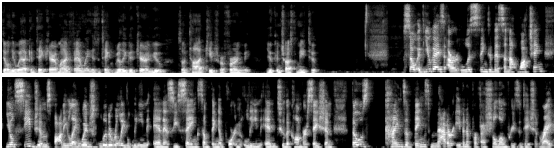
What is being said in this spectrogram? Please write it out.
The only way I can take care of my family is to take really good care of you. So Todd keeps referring me. You can trust me too. So if you guys are listening to this and not watching, you'll see Jim's body language literally lean in as he's saying something important, lean into the conversation. Those kinds of things matter even a professional loan presentation, right?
